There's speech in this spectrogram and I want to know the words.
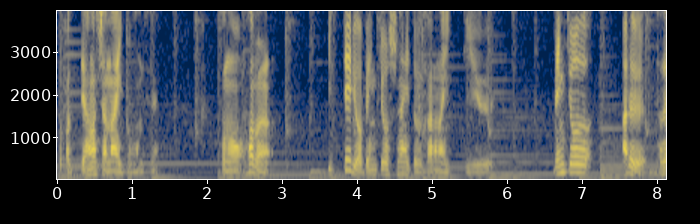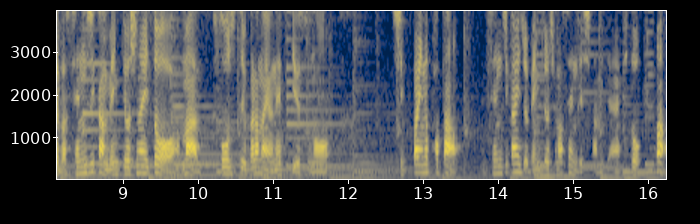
とかって話じゃないと思うんですね。その、多分、一定量勉強しないと受からないっていう、勉強ある、例えば1000時間勉強しないと、まあ、掃除と受からないよねっていう、その、失敗のパターン、1000時間以上勉強しませんでしたみたいな人は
